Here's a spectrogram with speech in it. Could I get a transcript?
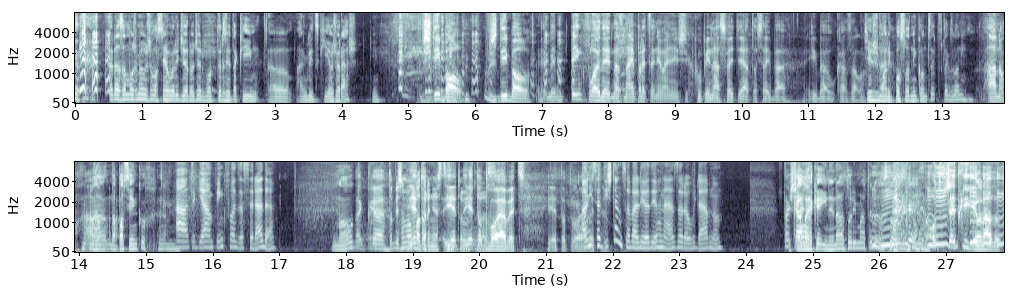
teraz sa môžeme už vlastne hovoriť, že Roger Waters je taký uh, anglický ožraš. Vždy bol. Vždy bol. Pink Floyd je jedna z najpreceňovanejších skupín na svete a to sa iba, iba ukázalo. Tiež Tak- mali posledný koncert, takzvaný? Áno, Na, áno. na pasienkoch? A tak ja mám Pink Floyd zase rada. No, Tak, eh, To by som je opatrne s je, týmto je už to tvoja vec. Je to tvoja oni vec. sa dištancovali od jeho názorov už dávno. tak, ešte ale nejaké iné názory má teda? toho? od všetkých jeho názorov.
